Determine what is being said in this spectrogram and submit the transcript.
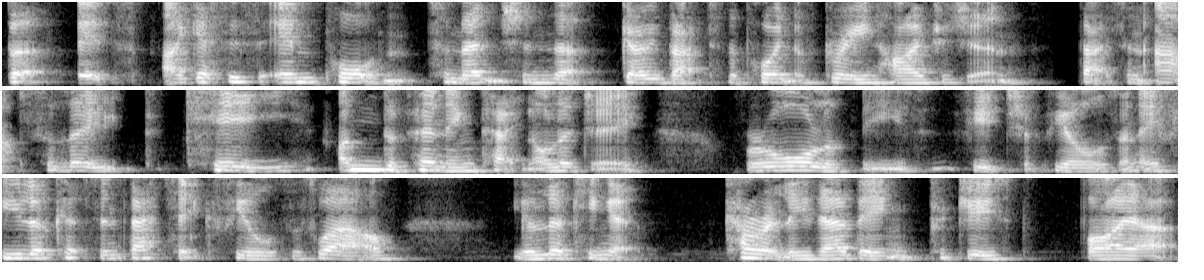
But it's, I guess, it's important to mention that going back to the point of green hydrogen, that's an absolute key underpinning technology for all of these future fuels. And if you look at synthetic fuels as well, you're looking at currently they're being produced via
